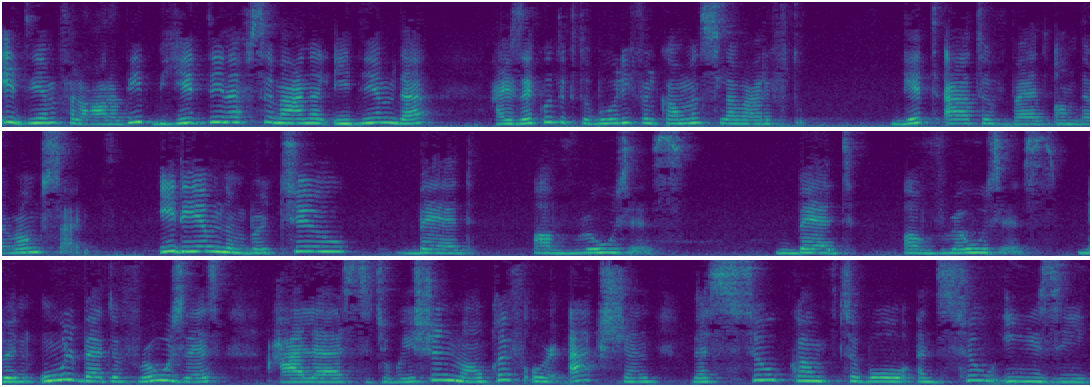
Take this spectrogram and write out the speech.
idiom في العربي بيدي نفس معنى الايديوم ده عايزاكم تكتبوه لي في الكومنتس لو عرفتوا get out of bed on the wrong side idiom number two bed of roses bed of roses بنقول bed of roses على situation موقف or action that's so comfortable and so easy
